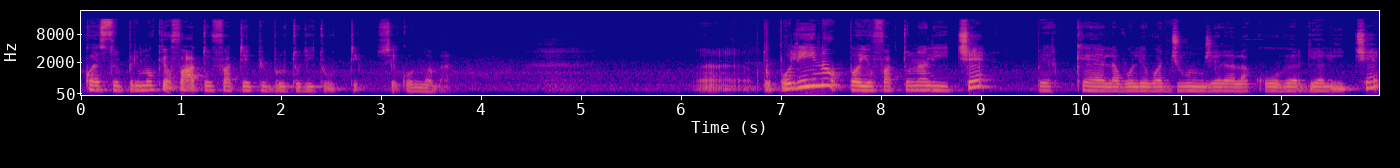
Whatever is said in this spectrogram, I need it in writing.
questo è il primo che ho fatto, infatti è il più brutto di tutti, secondo me. Eh, Topolino, poi ho fatto una Alice perché la volevo aggiungere alla cover di Alice,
